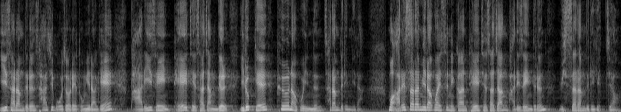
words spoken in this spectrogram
이 사람들은 45절에 동일하게 바리새인, 대제사장들 이렇게 표현하고 있는 사람들입니다. 뭐 아랫사람이라고 했으니까 대제사장, 바리새인들은 윗사람들이겠죠.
